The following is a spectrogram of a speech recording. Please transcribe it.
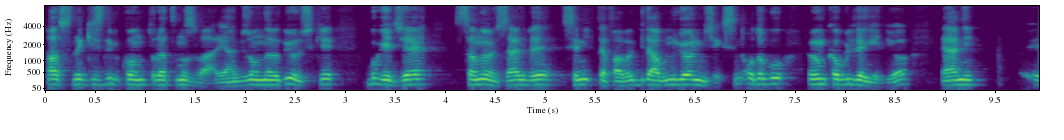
aslında gizli bir kontratımız var. Yani biz onlara diyoruz ki bu gece sana özel ve seni ilk defa bir daha bunu görmeyeceksin. O da bu ön kabulle geliyor. Yani e,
